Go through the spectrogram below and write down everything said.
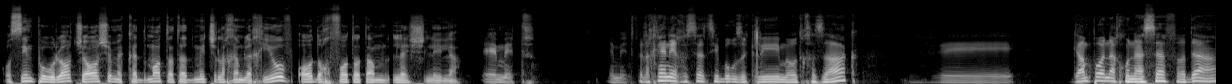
עושים פעולות שאו שמקדמות את התדמית שלכם לחיוב, או דוחפות אותם לשלילה. אמת. אמת. ולכן יחסי הציבור זה כלי מאוד חזק. וגם פה אנחנו נעשה הפרדה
